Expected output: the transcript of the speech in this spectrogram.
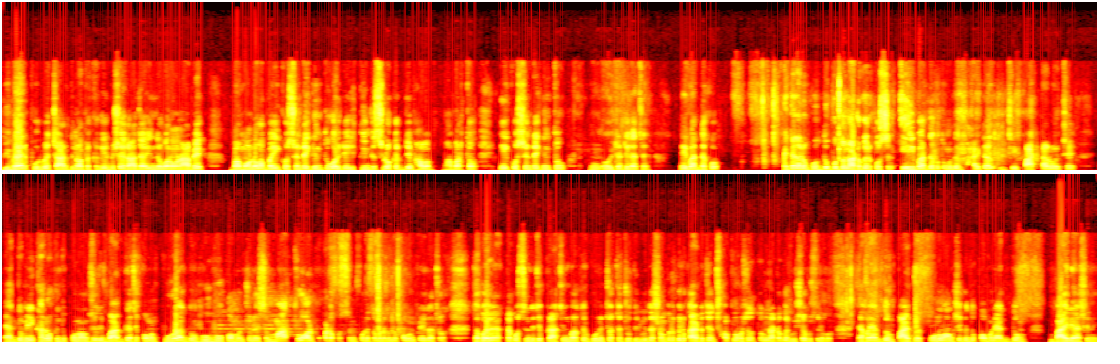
বিবাহের পূর্বে চার দিন অপেক্ষাকীর বিষয়ে রাজা ইন্দ্রবর্মার আবেগ বা মনোভাব বা এই কোশ্চেনটাই কিন্তু ওইটাই। তিনটে শ্লোকের যে ভাবা, ভাবার্থ, এই কোশ্চেনটাই কিন্তু ওইটা, ঠিক আছে? এইবার দেখো এটা গেল গদ্য পদ্য নাটকের কোশ্চেন এইবার দেখো তোমাদের ভাইটাল যে পার্টটা রয়েছে, একদম এখানেও কিন্তু কোনো অংশে যে বাদ গেছে কমন পুরো একদম হুবু কমন চলে এসেছে। মাত্র অল্প কটা কোশ্চেন করে তোমরা কিন্তু কমন পেয়ে গেছো। দেখো, একটা কোশ্চেন দিয়েছে, প্রাচীন ভারতের গণিত চর্চা জ্যোতির্বিদ্যা সম্পর্কে লেখো, আর এটা হচ্ছে স্বপ্ন নাটকের বিষয়বস্তু লেখো। দেখো, একদম পার্ট কোনো অংশে কিন্তু কমন একদম বাইরে আসেনি।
